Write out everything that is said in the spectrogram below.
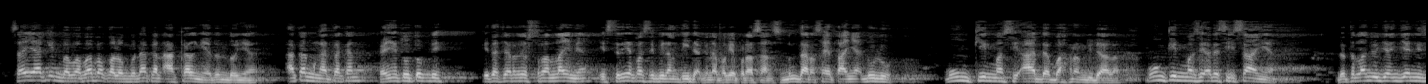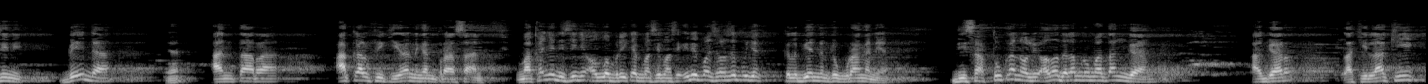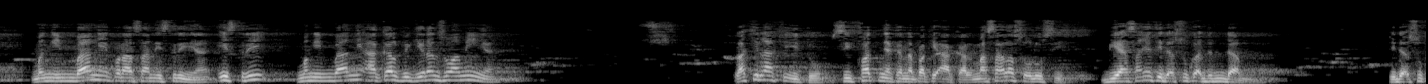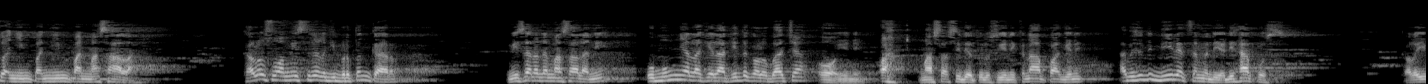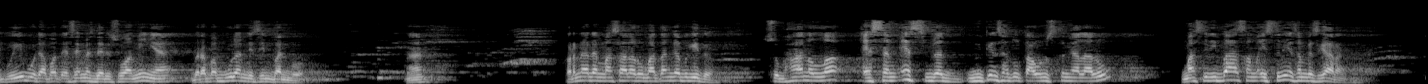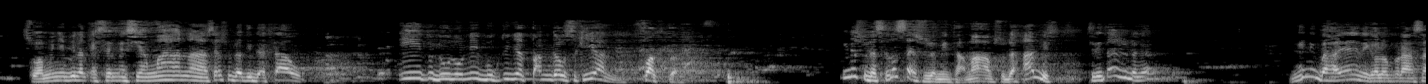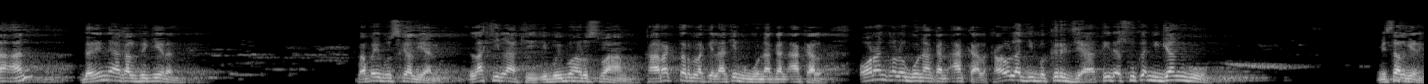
Saya yakin bapak-bapak kalau menggunakan akalnya tentunya akan mengatakan kayaknya tutup deh. Kita cari restoran lain ya. Istrinya pasti bilang tidak kena pakai perasaan. Sebentar saya tanya dulu. Mungkin masih ada barang di dalam. Mungkin masih ada sisanya. Sudah terlanjur janjian di sini. Beda ya, antara akal pikiran dengan perasaan. Makanya di sini Allah berikan masing-masing. Ini masing-masing punya kelebihan dan kekurangan ya. Disatukan oleh Allah dalam rumah tangga. Agar laki-laki mengimbangi perasaan istrinya. Istri mengimbangi akal pikiran suaminya. Laki-laki itu sifatnya karena pakai akal, masalah solusi. Biasanya tidak suka dendam. Tidak suka nyimpan-nyimpan masalah. Kalau suami istri lagi bertengkar, misal ada masalah nih, umumnya laki-laki itu kalau baca, oh ini, ah masa sih dia tulis gini, kenapa gini? Habis itu delete sama dia, dihapus. Kalau ibu-ibu dapat SMS dari suaminya, berapa bulan disimpan bu? Nah, pernah ada masalah rumah tangga begitu? Subhanallah, SMS sudah mungkin satu tahun setengah lalu masih dibahas sama istrinya sampai sekarang. Suaminya bilang SMS yang mana? Saya sudah tidak tahu. Itu dulu nih buktinya tanggal sekian. Fakta. Ini sudah selesai, sudah minta maaf, sudah habis. Ceritanya sudah gak. Ini bahayanya nih kalau perasaan dan ini akal pikiran. Bapak ibu sekalian, laki-laki, ibu-ibu harus paham, karakter laki-laki menggunakan akal. Orang kalau gunakan akal, kalau lagi bekerja tidak suka diganggu. Misal gini,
